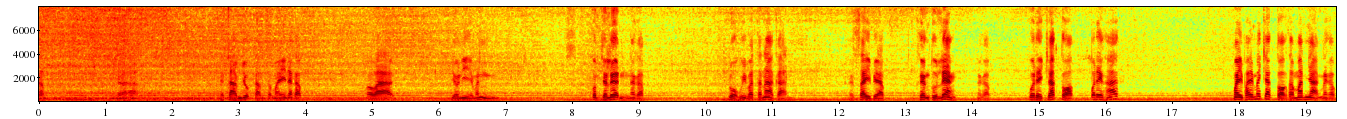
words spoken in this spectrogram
ครับจะจะตามยุคตามสมัยนะครับ เพราะว่าเดี๋ยวนี้มันความเจริญนะครับ โลกวิวัฒนาการใส่แบบเครื่องตุนแรงนะครับบ่ได้จักตอกบ่ได้หาไม่ไผ่ไม่จักตอกสามัญยากนะครับ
